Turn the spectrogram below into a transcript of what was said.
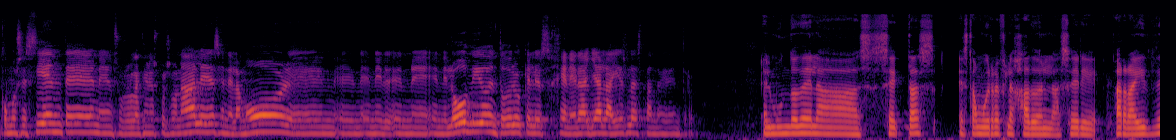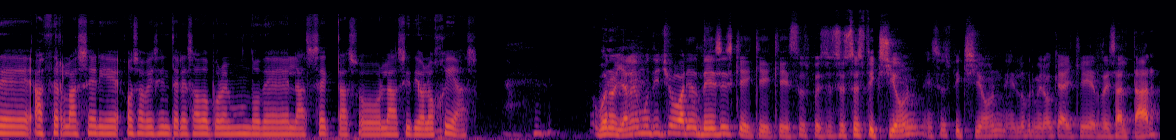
cómo se sienten, en sus relaciones personales, en el amor, en, en, el, odio, en todo lo que les genera ya la isla estando ahí dentro. El mundo de las sectas está muy reflejado en la serie. ¿A raíz de hacer la serie os habéis interesado por el mundo de las sectas o las ideologías? Bueno, ya lo hemos dicho varias veces que, que, pues, esto, es ficción, esto es ficción, es lo primero que hay que resaltar.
